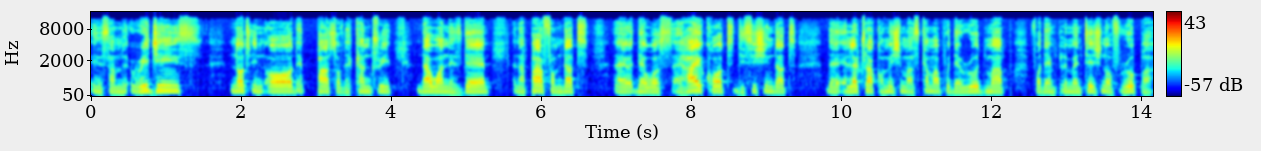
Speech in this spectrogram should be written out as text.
in some regions, not in all the parts of the country. That one is there, and apart from that, uh, there was a high court decision that the electoral commission must come up with a roadmap for the implementation of ROPA.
